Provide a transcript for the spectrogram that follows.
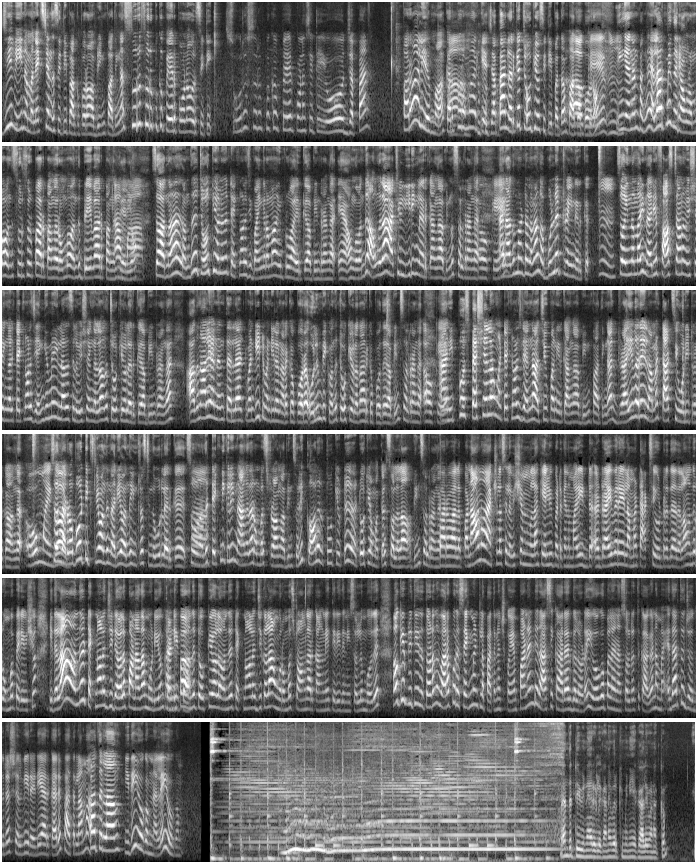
GV நம்ம next அந்த city பார்க்க போறோம் அப்படின்னு பாத்தீங்கன்னா சுறுசுறுப்புக்கு பேர் போன ஒரு சிட்டி சுறுசுறுப்புக்கு பேர் போன சிட்டி ஓ ஜப்பான்? பரவாயில்லையேம்மா. கற்பூரமா இருக்கே. ஜப்பான்ல இருக்க டோக்கியோ சிட்டியை பத்தி தான் பார்க்க போறோம். இங்க என்னன்னு பாருங்க எல்லாருக்குமே தெரியும். அவங்க ரொம்ப வந்து சுறுசுறுப்பா இருப்பாங்க ரொம்ப வந்து பிரேவா இருப்பாங்கன்னு தெரியும். சோ அதனால வந்து டோக்கியோல இருந்து டெக்னாலஜி பயங்கரமா இம்ப்ரூவ் ஆயிருக்கு அப்படின்றாங்க. அவங்க வந்து அவங்க தான் ஆக்சுவலி லீடிங்ல இருக்காங்க அப்படின்னு சொல்றாங்க. அண்ட் அது மட்டும் இல்லாம அங்க புல்லட் ட்ரெயின் இருக்கு. சோ இந்த மாதிரி நிறைய ஃபாஸ்டான விஷயங்கள் டெக்னாலஜி எங்கேயுமே இல்லாத சில விஷயங்கள்லாம் வந்து டோக்கியோல இருக்கு அப்படின்றாங்க. அதனாலே என்னன்னு தெரியல டுவெண்ட்டி டுவெண்ட்டில நடக்க போற ஒலிம்பிக் வந்து டோக்கியோல தான் இருக்க போகுது அப்படின்னு சொல்றாங்க. அண்ட் இப்போ ஸ்பெஷலா அவங்க டெக்னாலஜில என்ன அச்சீவ் பண்ணிருக்காங்க அப்படின்னு பாத்தீங்கன்னா டிரைவரே இல்லாம டாக்ஸி ஓடிட்டு இருக்காங்க ஓ மை இந்த ரொபோட்டிக்ஸ்லயும் வந்து நிறைய வந்து இன்ட்ரெஸ்ட் இந்த ஊர்ல இருக்கு. சோ வந்து டெக்னிக்கலி நாங்க தான் ரொம்ப ஸ்ட்ராங் அப்படின்னு சொல்லி காலர் தூக்கி விட்டு டோக்கியோ மக்கள் சொல்லலாம் அப்படின்னு சொல்றாங்க. பரவாயில்லப்பா. நானும் ஆக்சுவலாக சில விஷயங்கள்லாம் கேள்விப்பட்டிருக்கேன். இந்த மாதிரி டிரைவரே இல்லாமல் டாக்ஸி ஓட்டுறது அதெல்லாம் வந்து ரொம்ப பெரிய விஷயம். இதெல்லாம் வந்து டெக்னாலஜி டெவலப் ஆனால் தான் முடியும். கண்டிப்பாக வந்து டோக்கியோவில் வந்து டெக்னாலஜிக்கலாக அவங்க ரொம்ப ஸ்ட்ராங்காக இருக்காங்கன்னே தெரியுது நீ சொல்லும்போது. ஓகே பிரீத்தி இதை தொடர்ந்து வரப்போகிற செக்மெண்ட்டில் பார்த்தேன்னு வச்சுக்கோயேன். பன்னெண்டு ராசிக்காரர்களோட யோக பலனை சொல்கிறதுக்காக நம்ம யதார்த்த ஜோதிடர் செல்வி ரெடியாக இருக்காரு. பார்த்துடலாமா பாத்துடலாம். இது யோகம் நல்ல யோகம். வேந்த டிவி நேயர்களுக்கு அனைவருக்கும் இனிய காலை வணக்கம்.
